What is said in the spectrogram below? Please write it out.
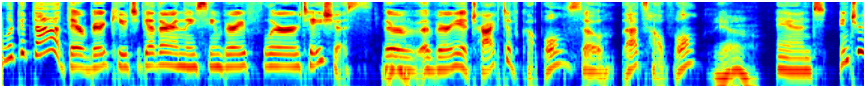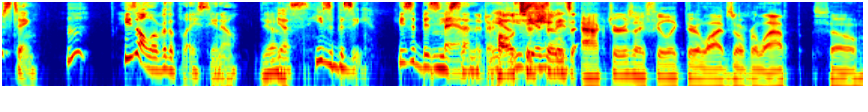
Look at that. They're very cute together and they seem very flirtatious. They're a very attractive couple. So that's helpful Yeah. and interesting. Hmm. He's all over the place, you know. Yeah. Yes, he's busy. He's a busy Man. senator. Yeah, Politicians, actors, I feel like their lives overlap. So,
